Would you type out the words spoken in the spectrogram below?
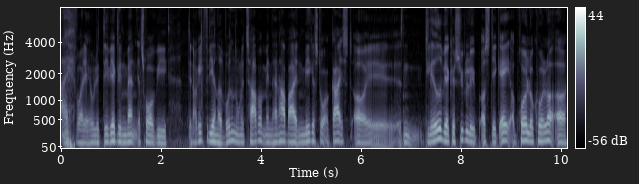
ej, hvor er det ærgerligt. Det er virkelig en mand, jeg tror, vi... Det er nok ikke, fordi han havde vundet nogle etapper, men han har bare en mega stor gejst og øh, sådan glæde ved at køre cykelløb og stikke af og prøve at lukke huller. Og,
